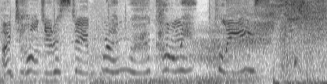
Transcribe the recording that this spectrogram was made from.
I told you to stay. Run, Murakami! Please!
